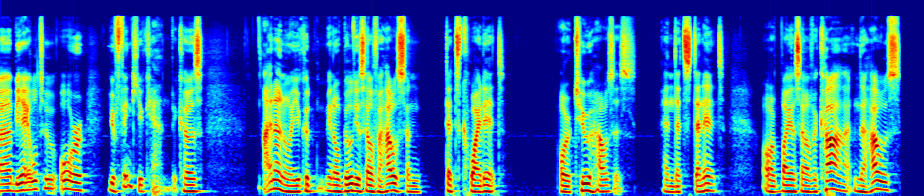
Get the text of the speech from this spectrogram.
uh, be able to, or you think you can, because I don't know, you could, you know, build yourself a house and that's quite it. or two houses, and that's then it. Or buy yourself a car and a house,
